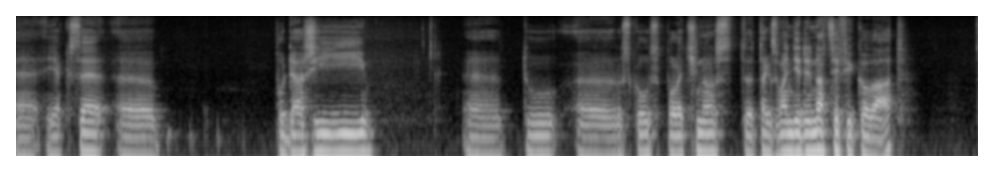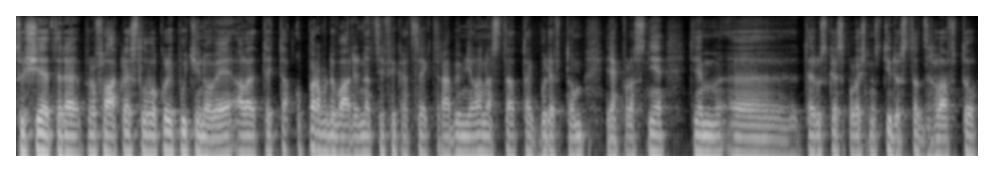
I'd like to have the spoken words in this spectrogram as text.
eh, jak se eh, podaří eh, tu eh, ruskou společnost takzvaně denacifikovat, což je teda profláklé slovo kvůli Putinovi, ale teď ta opravdová denacifikace, která by měla nastat, tak bude v tom, jak vlastně těm, eh, té ruské společnosti dostat z hlav to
